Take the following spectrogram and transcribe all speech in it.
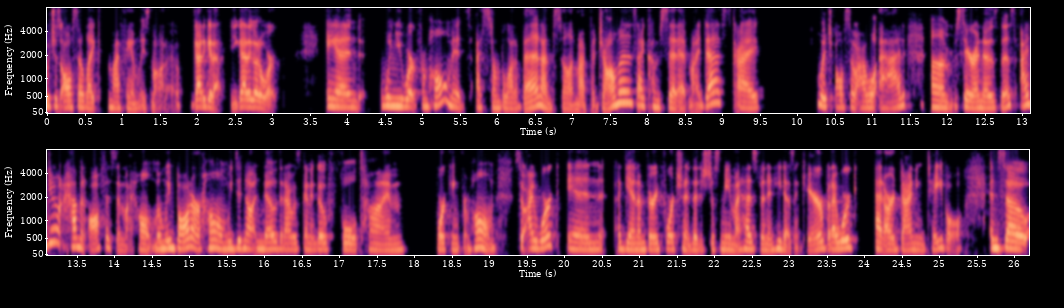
which is also like my family's motto. Got to get up. You got to go to work. And when you work from home, it's I stumble out of bed. I'm still in my pajamas. I come sit at my desk. I which also I will add, um, Sarah knows this. I do not have an office in my home. When we bought our home, we did not know that I was going to go full time working from home. So I work in, again, I'm very fortunate that it's just me and my husband and he doesn't care, but I work at our dining table. And so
